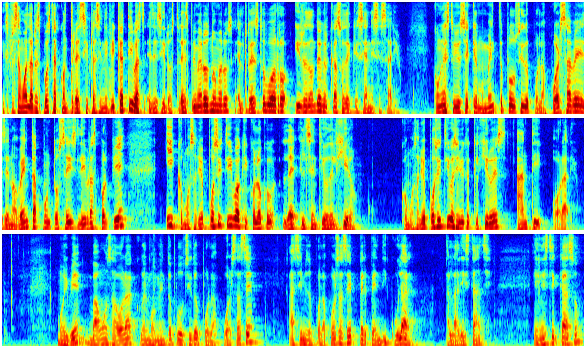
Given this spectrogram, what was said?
expresamos la respuesta con tres cifras significativas, es decir, los tres primeros números, el resto borro y redondo en el caso de que sea necesario. Con esto yo sé que el momento producido por la fuerza B es de 90.6 libras por pie y como salió positivo aquí coloco el sentido del giro. Como salió positivo significa que el giro es antihorario. Muy bien, vamos ahora con el momento producido por la fuerza C. Asimismo, por la fuerza C perpendicular a la distancia. En este caso,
